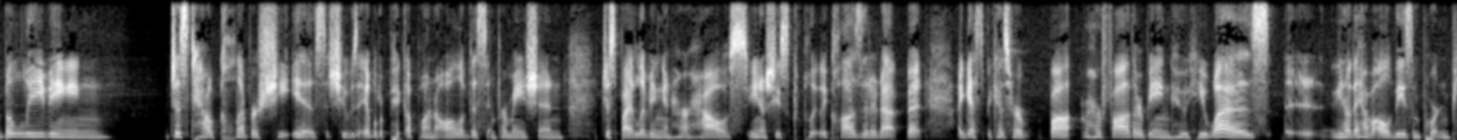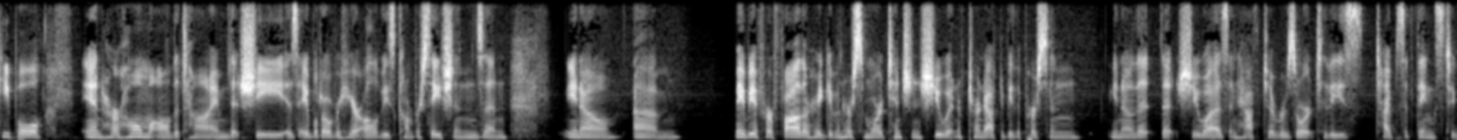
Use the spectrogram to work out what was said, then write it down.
believing just how clever she is that she was able to pick up on all of this information just by living in her house. You know she's completely closeted up but i guess because her her father being who he was uh, you know they have all of these important people in her home all the time that she is able to overhear all of these conversations. And you know um, maybe if her father had given her some more attention she wouldn't have turned out to be the person you know that that she was and have to resort to these types of things to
